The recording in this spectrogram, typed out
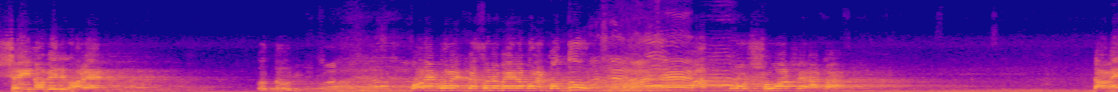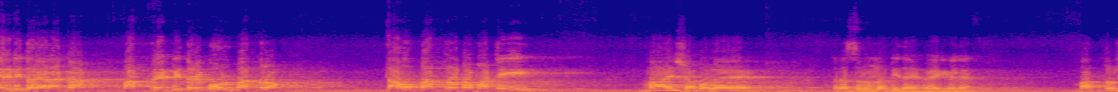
সেই নবীর ঘরে বলেন বলেন, পেছনে ভাইরা বলেন, কদ্দুর। মাত্র সোয়াশের আটা দামের ভিতরে রাখা, পাত্রের ভিতরে গোল পাত্র। তাও পাত্রটা মাটি। মায়েশা বলে, রাসূলুল্লাহ বিদায় হয়ে গেলেন। মাত্র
